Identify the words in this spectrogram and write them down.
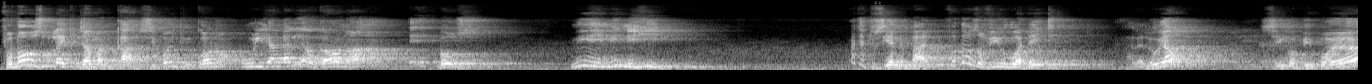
For those who like German cars, si point mkono, uliangalia ukaona, ah, eh, boss, mi ni hii. Acha tusiende mbali. For those of you who are dating, hallelujah, single people, eh?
